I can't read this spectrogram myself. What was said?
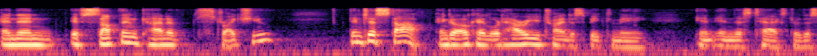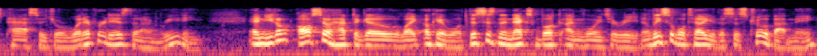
And then if something kind of strikes you, then just stop and go, okay, Lord, how are you trying to speak to me in, in this text or this passage or whatever it is that I'm reading? And you don't also have to go like, okay, well, this is the next book I'm going to read. And Lisa will tell you this is true about me.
